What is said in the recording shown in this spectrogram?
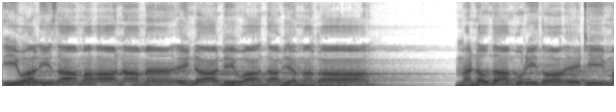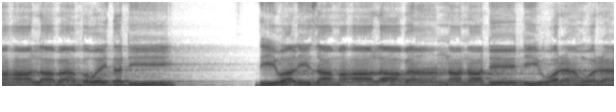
ဒေဝလိဇာမဟာနာမံအိန္ဒာဒေဝသဗျမကမနုဿပုရိသောအဋ္ဌိမဟာလာဘံဘဝိတတိ ဒေဝလိဇာမဟာလာဘံနာနာဒေတိဝရံဝရံ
